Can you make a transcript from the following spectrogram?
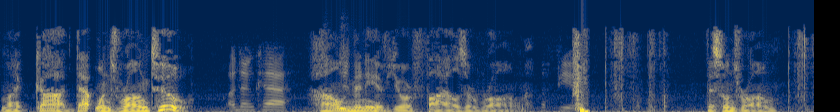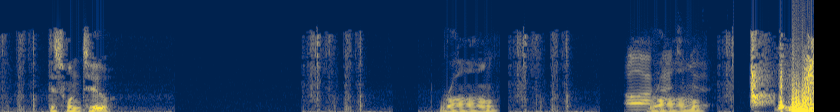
My god, that one's wrong too. I don't care. How many of your files are wrong? A few. This one's wrong. This one too. Wrong. Oh, I Wrong. had to do oh, it.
